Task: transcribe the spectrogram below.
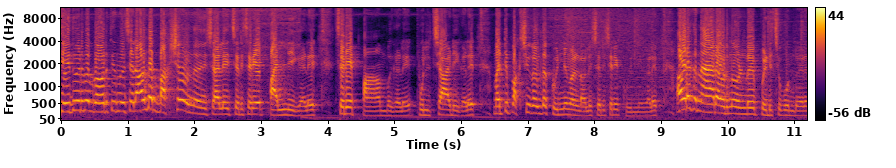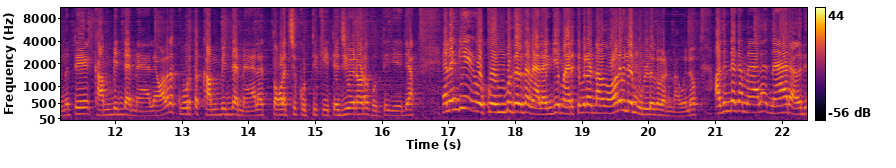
ചെയ്തു വരുന്ന പ്രവൃത്തി എന്ന് വെച്ചാൽ ആളുടെ ഭക്ഷണം എന്താണെന്ന് വെച്ചാൽ ചെറിയ ചെറിയ പല്ലികൾ ചെറിയ പാമ്പുകൾ പുൽച്ചാടികൾ മറ്റ് പക്ഷികളുടെ കുഞ്ഞുങ്ങളുണ്ടാവില്ല ചെറിയ ചെറിയ കുഞ്ഞുങ്ങൾ അവരൊക്കെ നേരെ അവിടുന്ന് കൊണ്ട് പിടിച്ചു കൊണ്ടുവരും. എന്നിട്ട് കമ്പിന്റെ മേലെ വളരെ കൂർത്ത കമ്പിന്റെ മേലെ തുളച്ച് കുത്തി കയറ്റുക ജീവനോടെ കുത്തി കയറ്റുക അല്ലെങ്കിൽ കൊമ്പുകളുടെ മേലെ അല്ലെങ്കിൽ മരത്തുമ്പിലുണ്ടാകുന്ന ഓരോ വലിയ മുള്ളുകൾ ഉണ്ടാവുമല്ലോ. അതിന്റെ ഒക്കെ മേലെ നേരെ ഒരു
